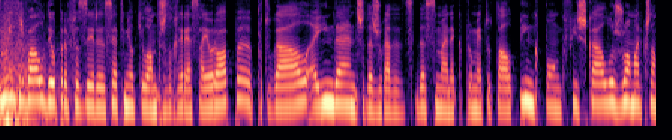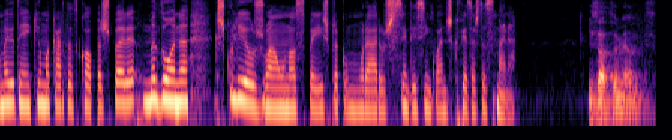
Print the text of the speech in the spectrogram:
No intervalo deu para fazer 7 mil quilómetros de regresso à Europa, Portugal, ainda antes da jogada da semana que promete o tal ping-pong fiscal. O João Marcos de Almeida tem aqui uma carta de copas para Madonna, que escolheu, João, o nosso país para comemorar os 65 anos que fez esta semana. Exatamente.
